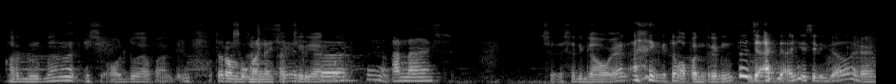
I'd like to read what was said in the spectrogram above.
Kardul banget. Eh si Odo ya pak uh Itu rombongannya si itu teh. banget. Anas. Se digawean aing itu open trim itu jangan ada aing si digawean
